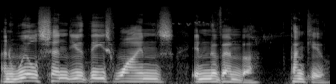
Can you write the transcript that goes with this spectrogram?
and we'll send you these wines in November. Thank you.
